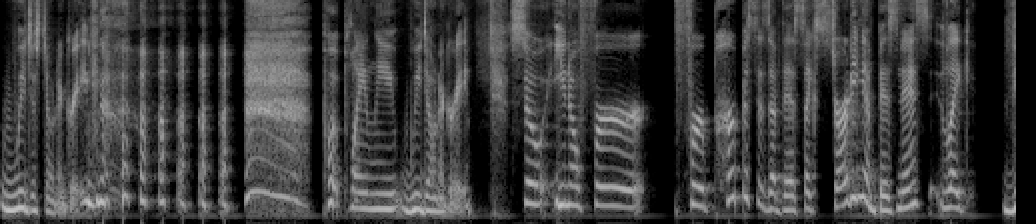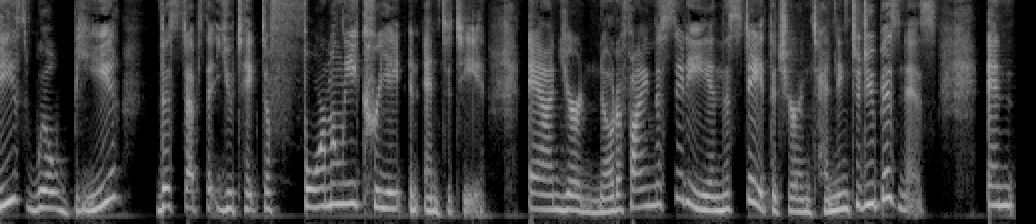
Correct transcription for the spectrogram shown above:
we just don't agree. put plainly, we don't agree. So, you know, for for purposes of this, like starting a business, like these will be the steps that you take to formally create an entity. And you're notifying the city and the state that you're intending to do business. And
